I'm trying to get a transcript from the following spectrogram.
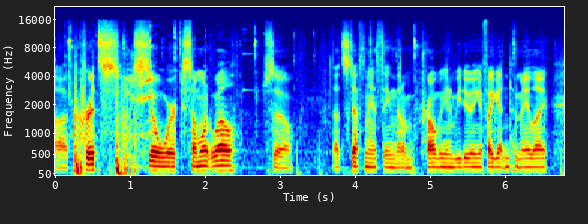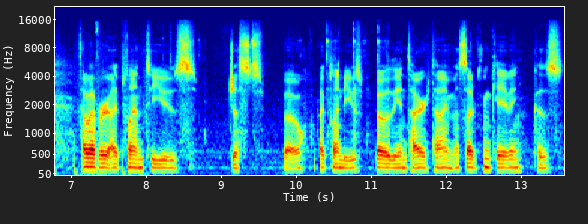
Uh, crits still work somewhat well, so that's definitely a thing that I'm probably going to be doing if I get into melee. However, I plan to use just bow. I plan to use bow the entire time, aside from caving, because,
